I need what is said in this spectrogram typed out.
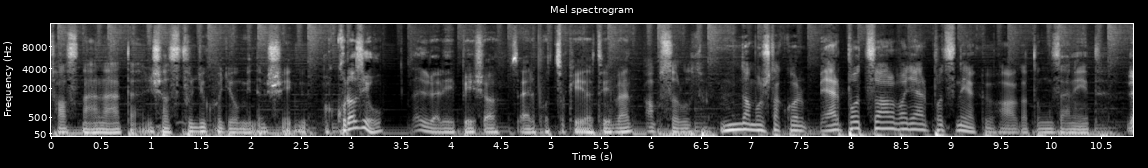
használnál te, és azt tudjuk, hogy jó minőségű. Akkor az jó. Az előrelépés az Airpodsok életében. Abszolút. Na most akkor airpods vagy AirPods nélkül hallgatunk zenét?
